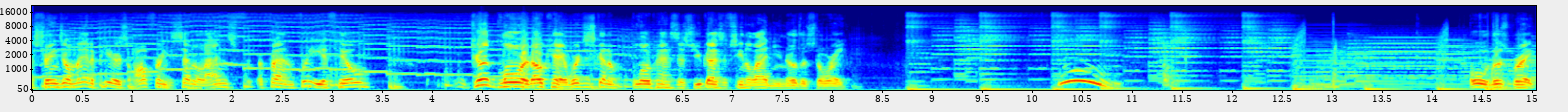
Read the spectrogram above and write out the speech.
A strange old man appears, offering to set Aladdin's friend free if he'll... Good lord, okay, we're just gonna blow past this. You guys have seen Aladdin, you know the story. Woo! Oh, those break.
